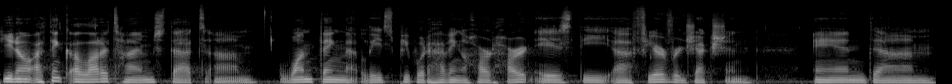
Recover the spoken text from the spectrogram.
You know, I think a lot of times that um, one thing that leads people to having a hard heart is the uh, fear of rejection and um,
